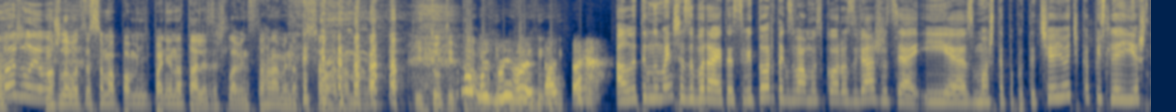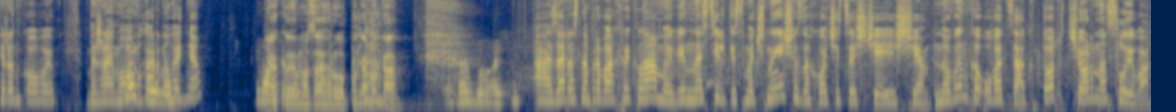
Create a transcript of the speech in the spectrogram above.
можливо. Можливо, це сама пані, пані Наталя зайшла в інстаграм і написала нам. І тут, і Ну, можливо, так, так. Але тим не менше забирайте свій тортик, з вами скоро зв'яжуться і зможете попити чайочка після яєшні ранкової. Бажаємо вам Дякую. гарного дня. Вам Дякуємо за гру. Пока-пока. А зараз на правах реклами він настільки смачний, що захочеться ще і ще. Новинка у Вацак торт чорна слива.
